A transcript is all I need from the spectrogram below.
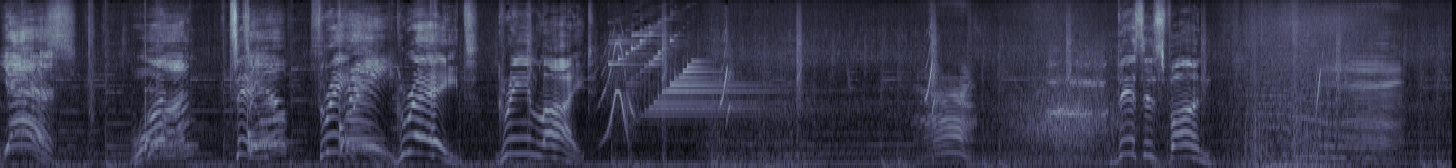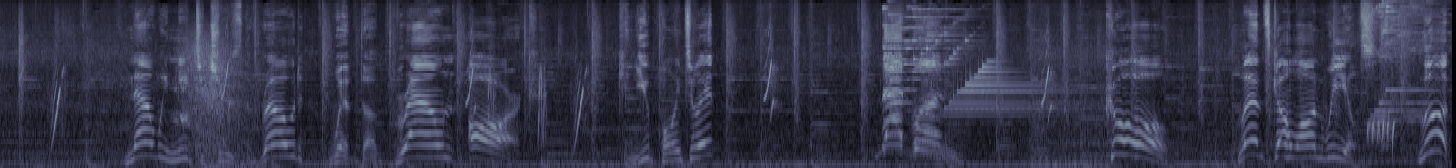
Yes! One, One, two, two, three. three. Great! Green light. This is fun. Now we need to choose the road with the brown arc. Can you point to it? That one! Cool! Let's go on wheels. Look!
